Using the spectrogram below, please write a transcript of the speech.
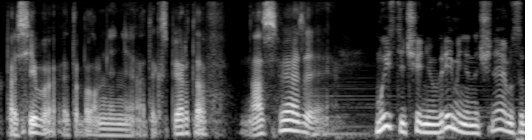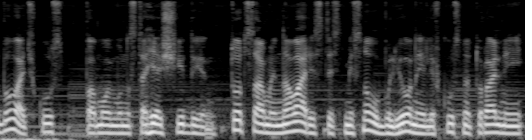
Спасибо. Это было мнение от экспертов. На связи. Мы с течением времени начинаем забывать вкус, по-моему, настоящей еды. Тот самый наваристость мясного бульона или вкус натуральной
